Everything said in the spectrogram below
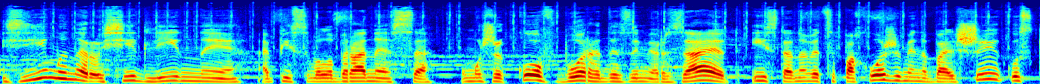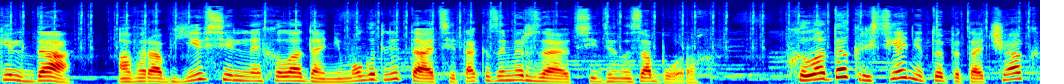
«Зимы на Руси длинные», – описывала баронесса. «У мужиков бороды замерзают и становятся похожими на большие куски льда, а воробьи в сильные холода не могут летать и так и замерзают, сидя на заборах. В холода крестьяне топят очаг,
